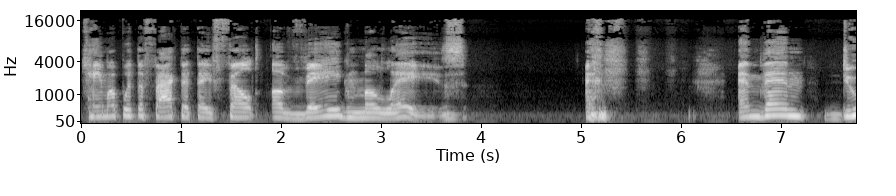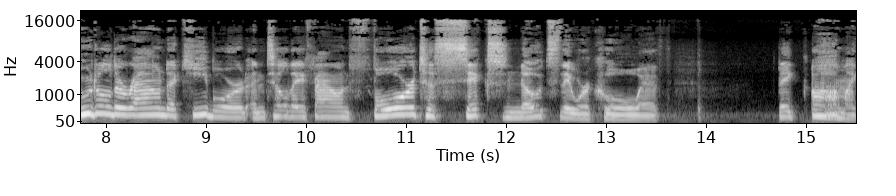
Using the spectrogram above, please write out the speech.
came up with the fact that they felt a vague malaise and and then doodled around a keyboard until they found four to six notes they were cool with. They, oh my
